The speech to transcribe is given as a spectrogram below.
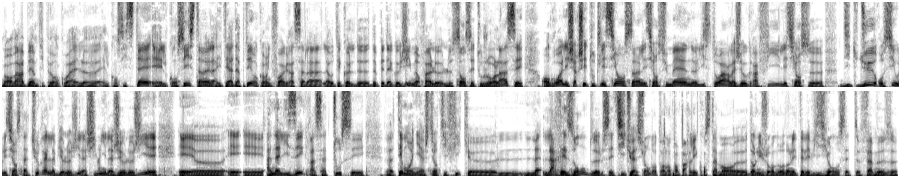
Bon, on va rappeler un petit peu en quoi elle, euh, elle consistait. Et elle consiste, hein, elle a été adaptée encore une fois grâce à la, la haute école de, de pédagogie. Mais enfin, le, le, sens est toujours là. C'est en gros aller chercher toutes les sciences, hein, les sciences humaines, l'histoire, la géographie, les sciences euh, dites dures aussi, ou les sciences naturelles, la biologie, la chimie, la géologie, et, et, euh, et, et analyser grâce à tous ces témoignages scientifiques la, la, raison de cette situation dont on entend parler constamment dans les journaux, dans les télévisions, cette fameuse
